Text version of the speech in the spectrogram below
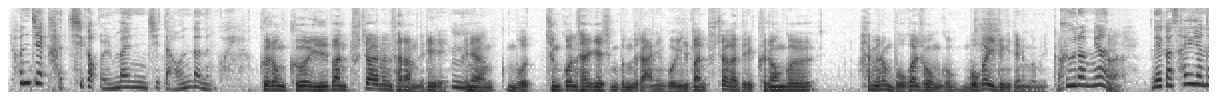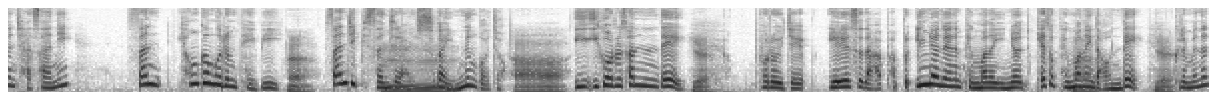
현재 가치가 얼마인지 나온다는 거예요. 그럼 그걸 일반 투자하는 사람들이 음. 그냥 뭐 증권사에 계신 분들 아니고 일반 투자가들이 그런 걸 하면은 뭐가 좋은 거, 뭐가 이득이 되는 겁니까? 그러면 아. 내가 살려는 자산이 싼 현금 흐름 대비 아. 싼지 비싼지를 음. 알 수가 있는 거죠. 아. 이 이거를 샀는데 예. 바로 이제 예에서 나 앞으로 1년에는 100만 원, 2년 계속 100만 원이 아. 나온대. 예. 그러면은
